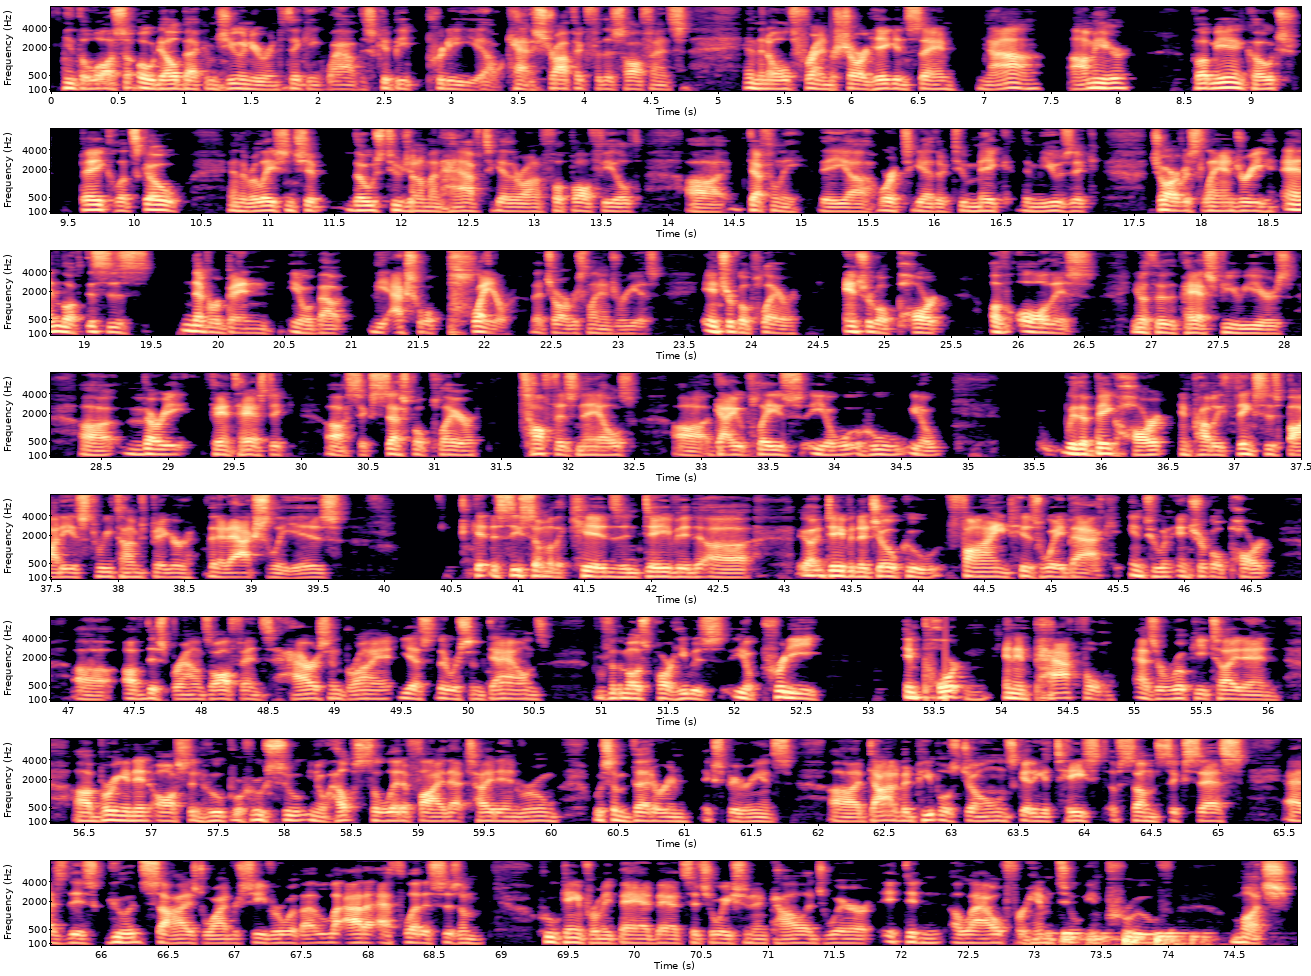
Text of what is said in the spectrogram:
The loss of Odell Beckham Jr. and thinking, wow, this could be pretty you know, catastrophic for this offense. And then old friend Rashard Higgins saying, nah, I'm here. Put me in, coach. Bake, let's go. And the relationship those two gentlemen have together on a football field, uh, definitely they uh, work together to make the music. Jarvis Landry, and look, this has never been you know about the actual player that Jarvis Landry is. Integral player, integral part of all this, you know, through the past few years. Uh, very fantastic, uh, successful player, tough as nails, uh, guy who plays, you know, who, you know, with a big heart and probably thinks his body is three times bigger than it actually is. Getting to see some of the kids and David, uh, uh David Njoku find his way back into an integral part uh, of this Browns offense. Harrison Bryant, yes, there were some downs, but for the most part, he was you know pretty important and impactful as a rookie tight end, uh, bringing in Austin Hooper, who you know helps solidify that tight end room with some veteran experience. Uh, Donovan Peoples Jones getting a taste of some success as this good-sized wide receiver with a lot of athleticism, who came from a bad, bad situation in college where it didn't allow for him to improve much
